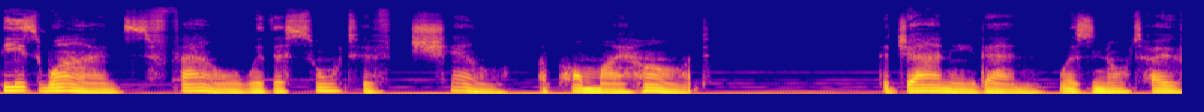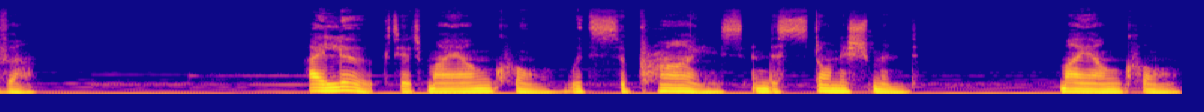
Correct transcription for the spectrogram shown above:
These words fell with a sort of chill upon my heart. The journey then was not over. I looked at my uncle with surprise and astonishment my uncle,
